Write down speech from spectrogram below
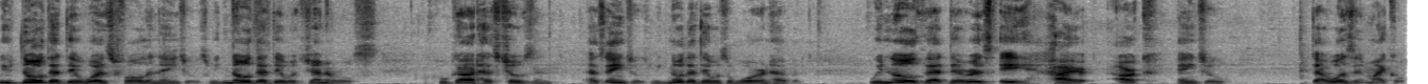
we know that there was fallen angels. We know that there were generals who god has chosen as angels. We know that there was a war in heaven. We know that there is a higher archangel that wasn't michael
